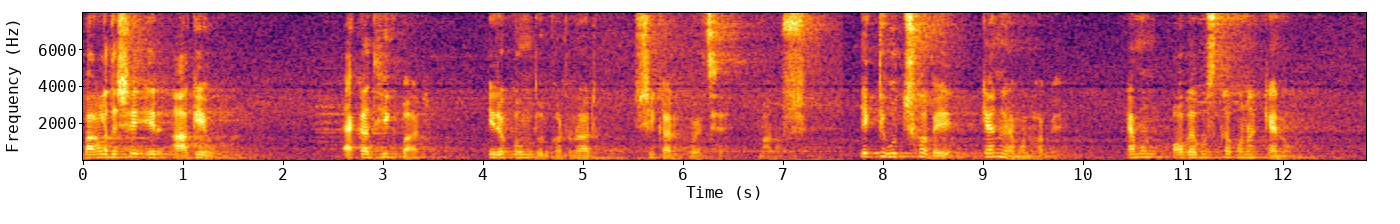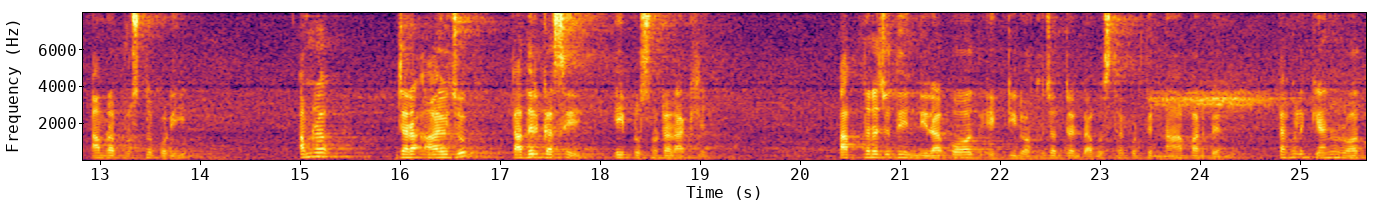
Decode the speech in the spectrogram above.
বাংলাদেশে এর আগেও একাধিকবার এরকম দুর্ঘটনার শিকার হয়েছে মানুষ। একটি উৎসবে কেন এমন হবে? এমন অব্যবস্থাপনা কেন? আমরা প্রশ্ন করি, আমরা যারা আয়োজক তাদের কাছে এই প্রশ্নটা রাখি। আপনারা যদি নিরাপদ একটি রথযাত্রার ব্যবস্থা করতে না পারবেন, তাহলে কেন রথ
